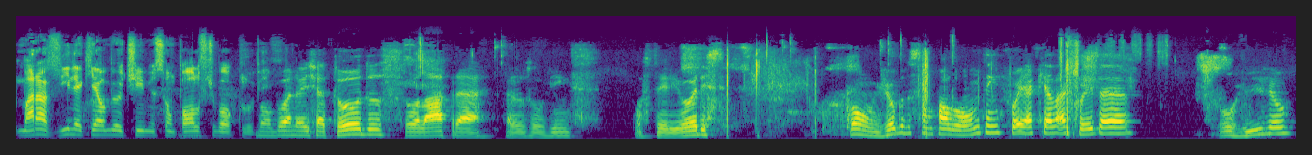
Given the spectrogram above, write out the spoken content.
maravilha que é o meu time, o São Paulo Futebol Clube. Bom, boa noite a todos. Olá para para os ouvintes posteriores. Bom, o jogo do São Paulo ontem foi aquela coisa horrível.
